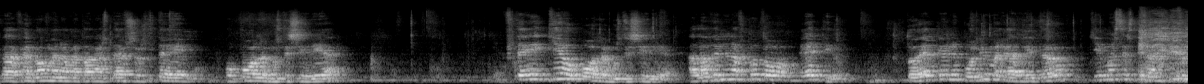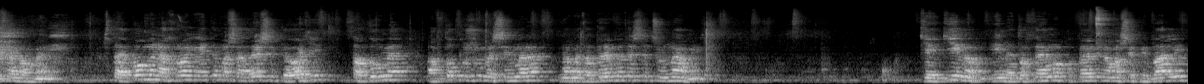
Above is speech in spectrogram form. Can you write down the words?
τα φαινόμενα μεταναστεύσεως φταίει ο πόλεμος στη Συρία. Φταίει και ο πόλεμος στη Συρία. Αλλά δεν είναι αυτό το αίτιο. Το αίτιο είναι πολύ μεγαλύτερο και είμαστε στην αρχή του φαινομένου. Στα επόμενα χρόνια, είτε μας αρέσει είτε όχι, θα δούμε αυτό που ζούμε σήμερα να μετατρέπεται σε τσουνάμι. Και εκείνο είναι το θέμα που πρέπει να μας επιβάλλει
